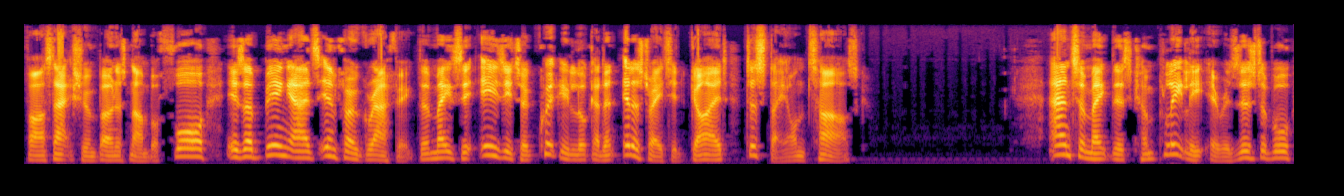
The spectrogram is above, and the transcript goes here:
Fast Action bonus number four is a Bing Ads infographic that makes it easy to quickly look at an illustrated guide to stay on task. And to make this completely irresistible,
